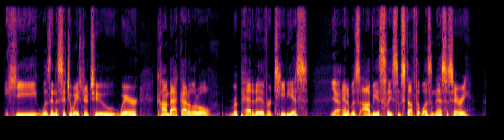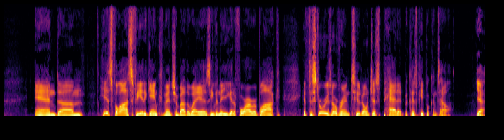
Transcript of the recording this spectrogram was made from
he was in a situation or two where combat got a little repetitive or tedious, Yeah, and it was obviously some stuff that wasn't necessary, and um, his philosophy at a game convention, by the way, is even though you get a four hour block, if the story's over in two, don't just pad it because people can tell yeah,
